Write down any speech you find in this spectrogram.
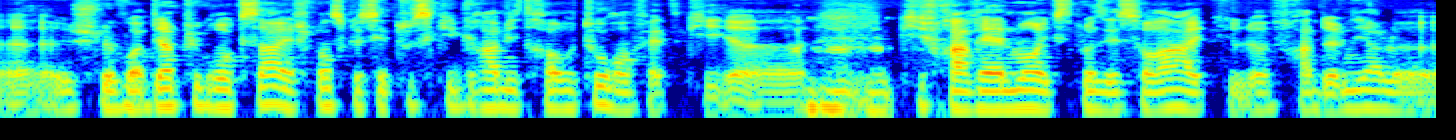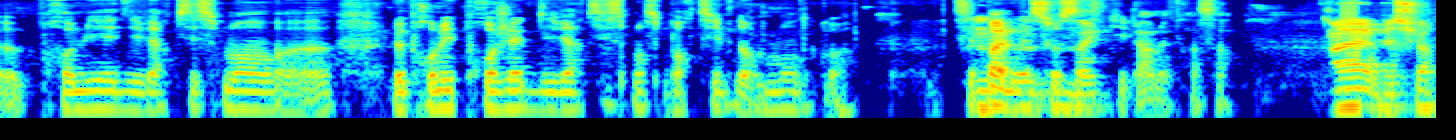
Euh, je le vois bien plus gros que ça, et je pense que c'est tout ce qui gravitera autour, en fait, qui, euh, Mm, mm, qui fera réellement exploser Sorar et qui le fera devenir le premier divertissement, euh, le premier projet de divertissement sportif dans le monde, quoi. C'est Mm, pas le mm, mm. SO5 qui permettra ça. Ouais, bien sûr,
